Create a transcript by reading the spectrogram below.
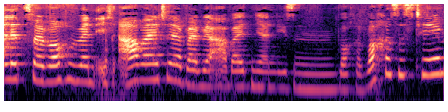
alle zwei Wochen, wenn ich arbeite, weil wir arbeiten ja in diesem Woche-Woche-System,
